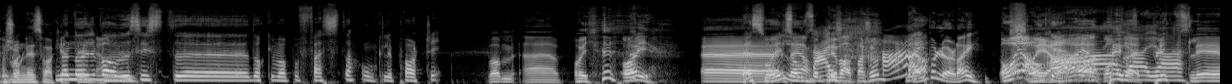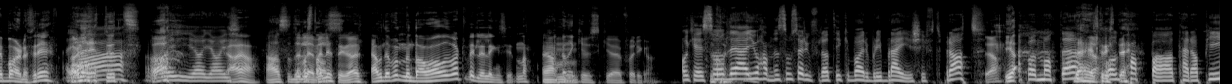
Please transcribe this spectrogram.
personlige svakheter. Men når var det sist uh, dere var på fest, da? Ordentlig party? Hva, eh, Oi! Oi! Eh, er så ille, som, ja. som privatperson? hæ? Nei, på lørdag. Oh, ja, okay. ok! ja, ja, Ah, ja, ja. Plutselig barnefri. Da er det rett ut. Oi, oi, oi. Ja, ja. Ja, så du lever litt? Grann. Ja, men, det var, men da hadde det vært veldig lenge siden, da. Ja. Jeg kan ikke huske forrige gang. Ok, Så det er Johannes som sørger for at det ikke bare blir bleieskiftprat. På en måte Det er helt Og pappaterapi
